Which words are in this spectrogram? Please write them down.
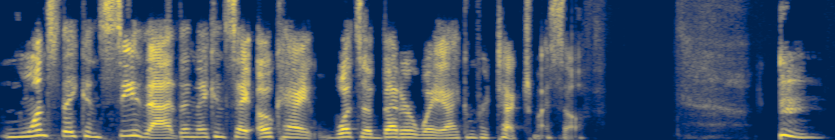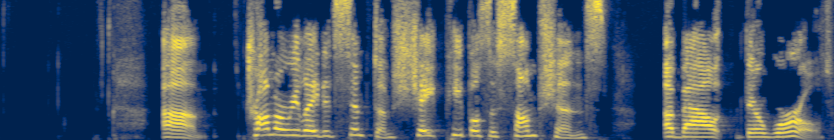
Once they can see that then they can say okay what's a better way i can protect myself? Um, trauma related symptoms shape people's assumptions about their world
